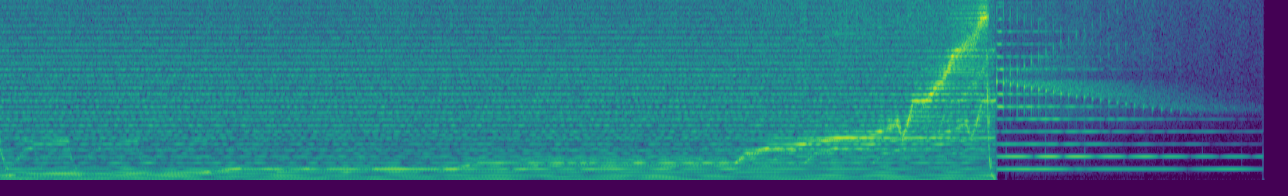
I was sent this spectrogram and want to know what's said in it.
Bye.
